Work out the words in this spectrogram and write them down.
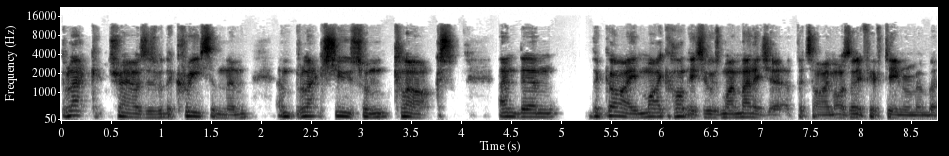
black trousers with a crease in them, and black shoes from Clark's. And um, the guy, Mike Hollis, who was my manager at the time, I was only 15, remember,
